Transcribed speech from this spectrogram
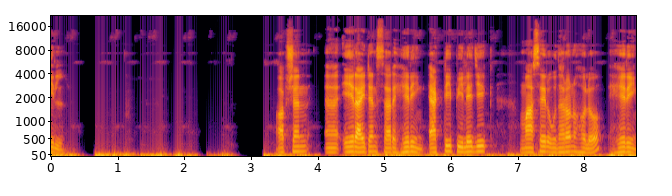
eel. Option, A right answer herring. একটি পিলেজিক মাছের উদাহরণ হলো হেরিং।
